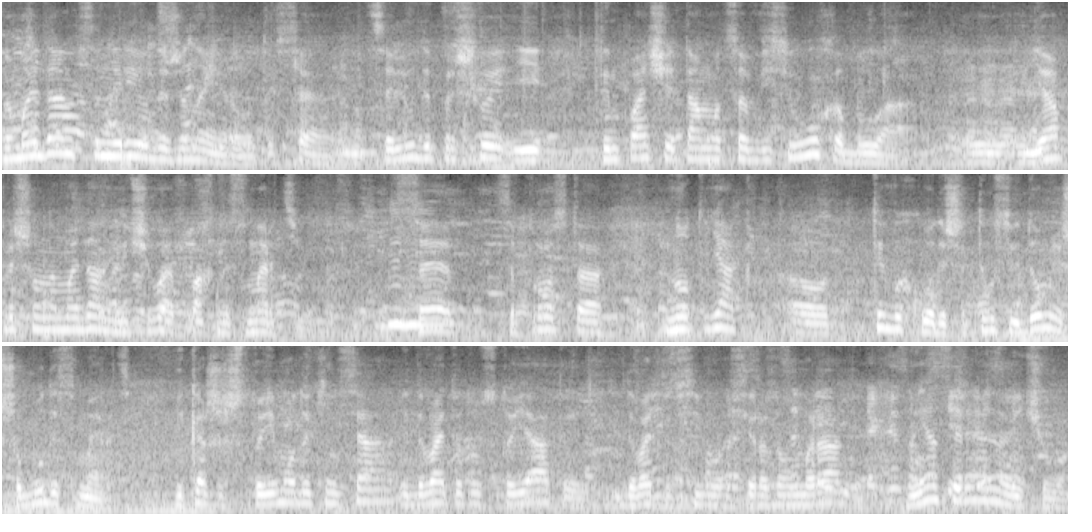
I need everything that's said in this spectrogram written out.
ну Майдан це не Ріо де Жанейро, от і все. Це люди прийшли, і тим паче там оця вісілуха була. Я прийшов на Майдан і відчуваю, пахне смертю. Це, це просто, ну от як от, ти виходиш, і ти усвідомлюєш, що буде смерть. І кажеш, стоїмо до кінця, і давайте тут стояти, і давайте всі, всі разом вмирати. Ну я це реально відчував.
